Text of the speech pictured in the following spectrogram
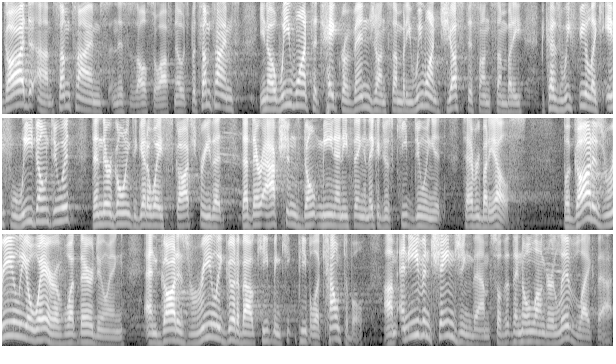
God um, sometimes, and this is also off notes, but sometimes, you know, we want to take revenge on somebody. We want justice on somebody because we feel like if we don't do it, then they're going to get away scotch free, that, that their actions don't mean anything and they could just keep doing it to everybody else. But God is really aware of what they're doing and God is really good about keeping people accountable um, and even changing them so that they no longer live like that.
